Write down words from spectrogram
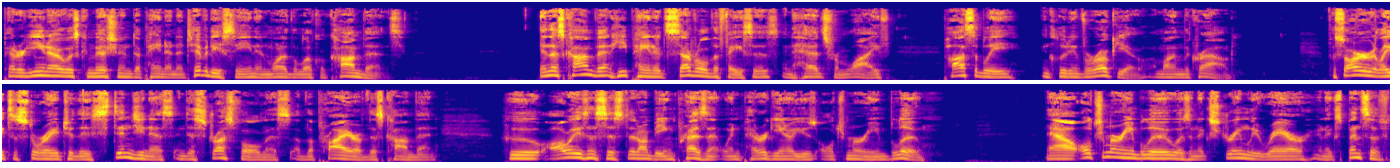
Perugino was commissioned to paint a nativity scene in one of the local convents. In this convent, he painted several of the faces and heads from life, possibly including Verrocchio among the crowd. Vasari relates a story to the stinginess and distrustfulness of the prior of this convent, who always insisted on being present when Perugino used ultramarine blue. Now, ultramarine blue was an extremely rare and expensive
